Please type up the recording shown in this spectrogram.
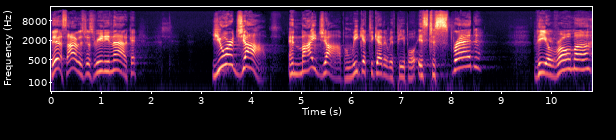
this, I was just reading that. Okay. Your job and my job when we get together with people is to spread the aroma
